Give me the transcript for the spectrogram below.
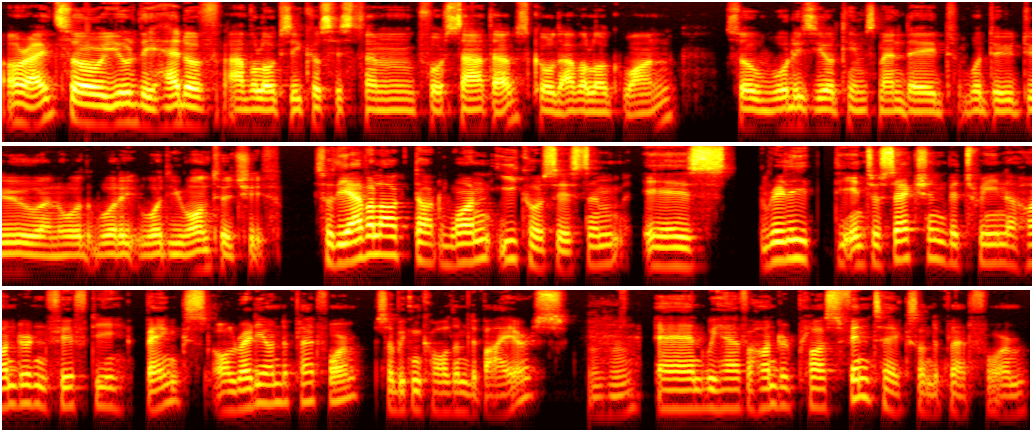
All right, so you're the head of Avaloq's ecosystem for startups called Avaloq One. So, what is your team's mandate? What do you do, and what what, what do you want to achieve? So, the Avaloq.one ecosystem is really the intersection between 150 banks already on the platform, so we can call them the buyers, mm-hmm. and we have 100 plus fintechs on the platform.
